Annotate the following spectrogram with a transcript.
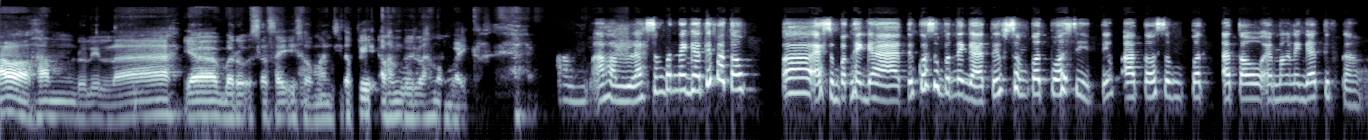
Alhamdulillah, ya baru selesai isoman sih, tapi alhamdulillah membaik. Alhamdulillah, sempat negatif atau uh, eh sempat negatif? Kok sempat negatif? Sempat positif atau sempat atau emang negatif, Kang?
